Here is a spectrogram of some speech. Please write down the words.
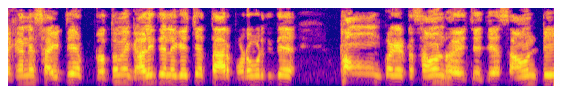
এখানে সাইটে প্রথমে গাড়িতে লেগেছে, তার পরবর্তীতে ঠং করে একটা সাউন্ড হয়েছে। যে সাউন্ডটি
